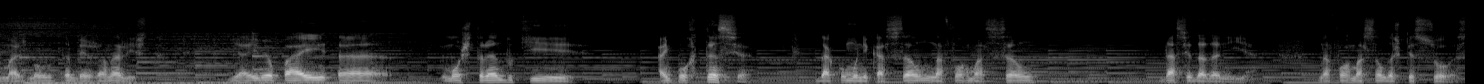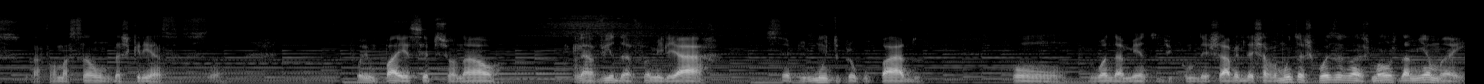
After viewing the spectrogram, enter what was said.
o mais novo, também jornalista. E aí meu pai uh, mostrando que a importância da comunicação na formação da cidadania, na formação das pessoas, na formação das crianças. Né? Foi um pai excepcional, na vida familiar, sempre muito preocupado com o andamento de como deixava. Ele deixava muitas coisas nas mãos da minha mãe.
